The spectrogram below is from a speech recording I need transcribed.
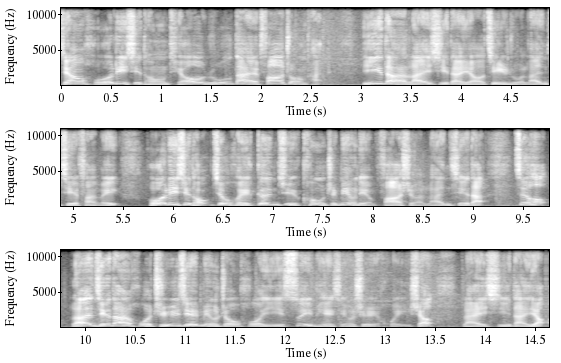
将火力系统调如待发状态。一旦来袭弹药进入拦截范围，火力系统就会根据控制命令发射拦截弹，最后拦截弹或直接命中，或以碎片形式毁伤来袭弹药，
